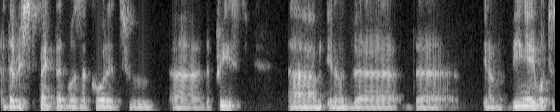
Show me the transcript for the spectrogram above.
the respect that was accorded to uh, the priest, um, you know, the the you know, being able to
